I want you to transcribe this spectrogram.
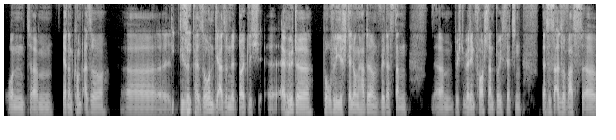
Und ähm, ja, dann kommt also äh, die, diese Person, die also eine deutlich äh, erhöhte berufliche Stellung hatte und will das dann ähm, durch über den Vorstand durchsetzen. Das ist also was, äh,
